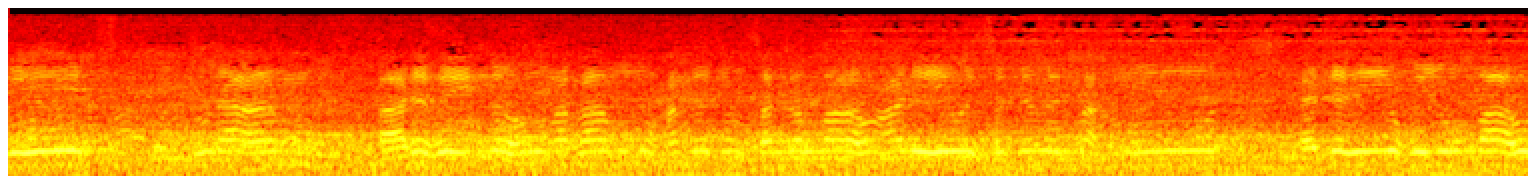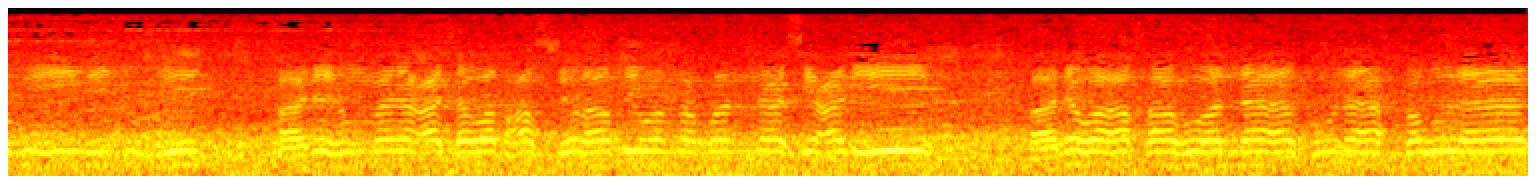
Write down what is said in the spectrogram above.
فيه. قلت نعم. قال فإنه مقام محمد صلى الله عليه وسلم المحمود الذي يخرج الله به من يخرج قال ثم نعت وضع الصراط ومر الناس عليه. قال وأخاف أن لا أكون أحفظ ذاك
